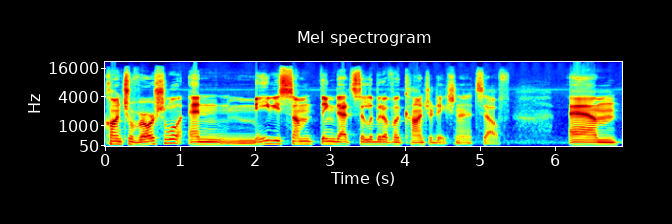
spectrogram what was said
controversial, and maybe something that's a little bit of a contradiction in itself. Um,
